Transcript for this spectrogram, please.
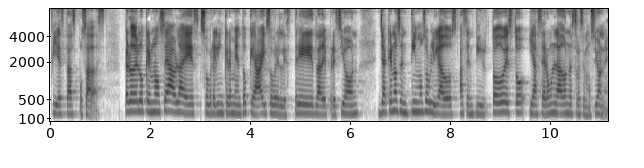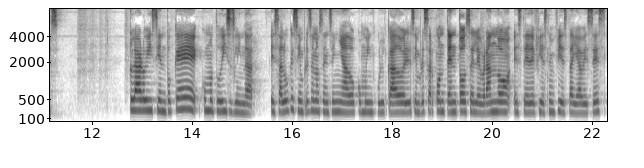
fiestas, posadas. Pero de lo que no se habla es sobre el incremento que hay sobre el estrés, la depresión ya que nos sentimos obligados a sentir todo esto y hacer a un lado nuestras emociones. Claro, y siento que, como tú dices, Linda, es algo que siempre se nos ha enseñado, como inculcado, el siempre estar contento, celebrando este, de fiesta en fiesta y a veces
